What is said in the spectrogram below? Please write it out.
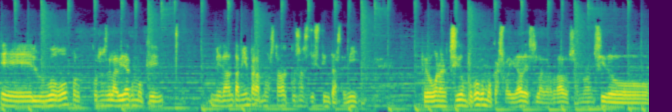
eh, luego, por cosas de la vida, como que me dan también para mostrar cosas distintas de mí. Pero bueno, han sido un poco como casualidades, la verdad, o sea, no han sido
